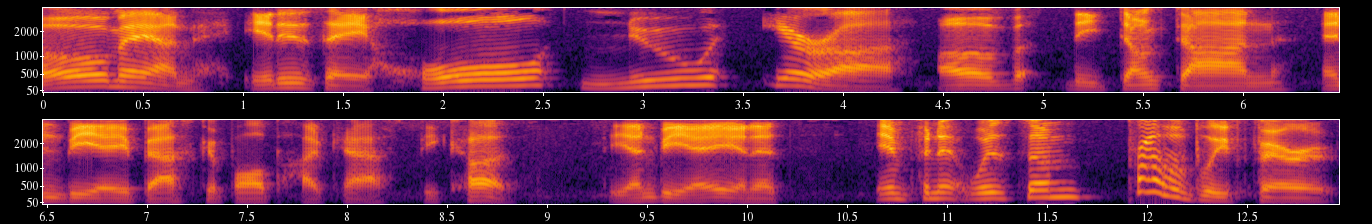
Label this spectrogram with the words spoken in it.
Oh man, it is a whole new era of the Dunc'd On NBA basketball podcast because the NBA in its infinite wisdom, probably fair,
